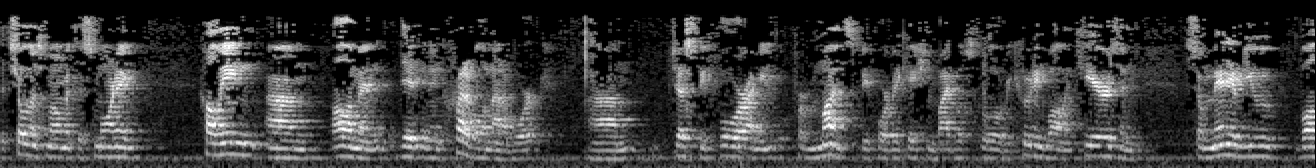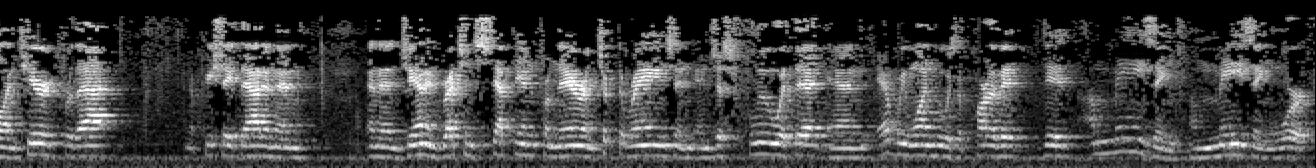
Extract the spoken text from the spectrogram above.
the children's moment this morning. Colleen um, Alleman did an incredible amount of work um, just before, I mean, for months before Vacation Bible School, recruiting volunteers, and so many of you volunteered for that, and appreciate that. And then, and then Jan and Gretchen stepped in from there and took the reins and, and just flew with it. And everyone who was a part of it did amazing, amazing work.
